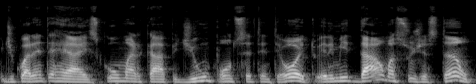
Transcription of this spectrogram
de 40 reais com um markup de 1,78, ele me dá uma sugestão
